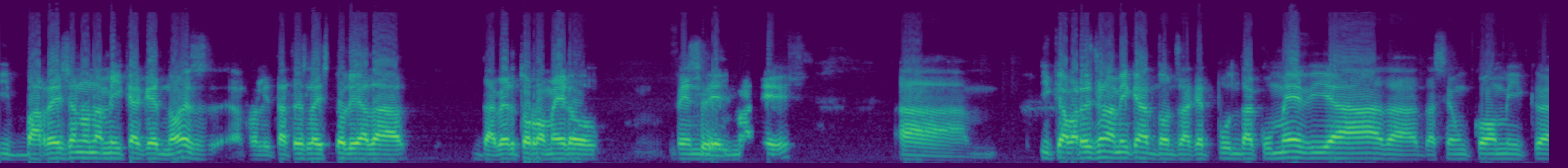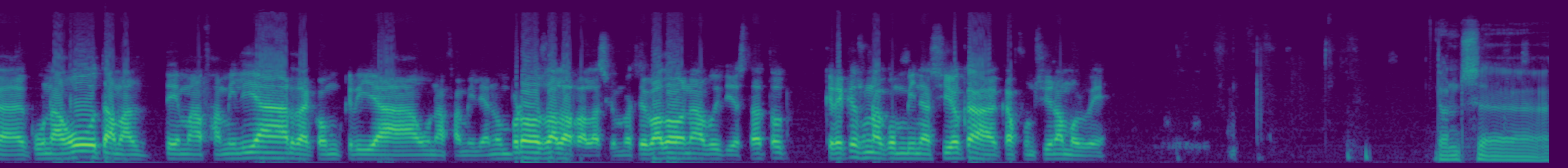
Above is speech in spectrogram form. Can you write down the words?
i barregen una mica aquest, no? És, en realitat és la història de, de Berto Romero fent Sí. sí. ell mateix, eh, i que barreja una mica doncs, aquest punt de comèdia, de, de ser un còmic eh, conegut, amb el tema familiar, de com criar una família nombrosa, la relació amb la seva dona, vull dir, està tot... Crec que és una combinació que, que funciona molt bé. Doncs, eh,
